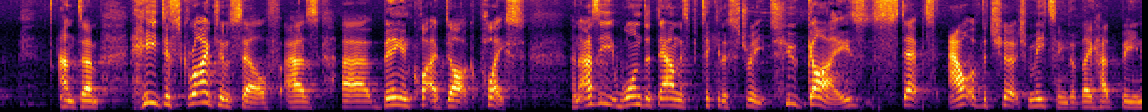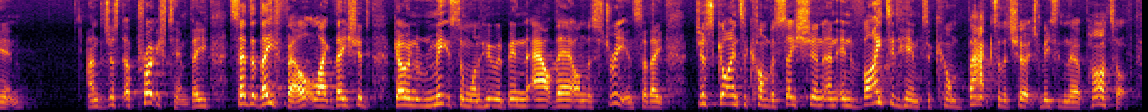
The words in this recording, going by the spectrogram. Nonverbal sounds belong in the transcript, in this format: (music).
And um, he described himself as uh, being in quite a dark place. And as he wandered down this particular street, two guys stepped out of the church meeting that they had been in and just approached him. They said that they felt like they should go and meet someone who had been out there on the street. And so they just got into conversation and invited him to come back to the church meeting they're part of.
